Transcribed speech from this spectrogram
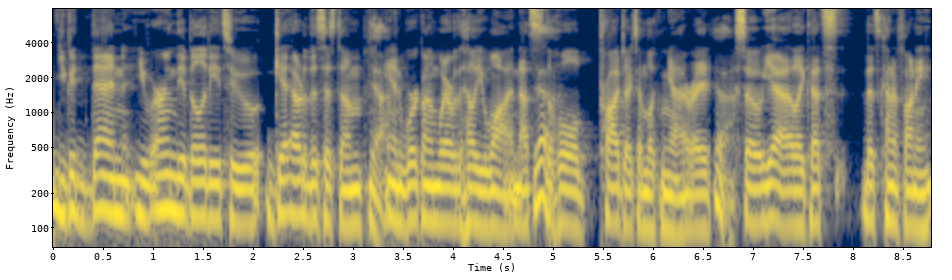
you could then you earn the ability to get out of the system Yeah. and work on whatever the hell you want. And that's Yeah. the whole project I'm looking at, right? Yeah. So yeah, like that's that's kind of funny.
